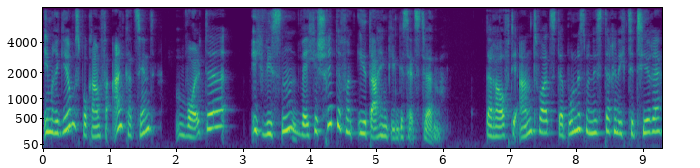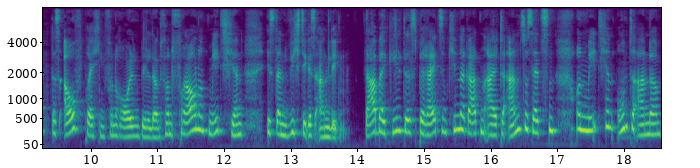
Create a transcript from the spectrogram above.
im Regierungsprogramm verankert sind, wollte ich wissen, welche Schritte von ihr dahingehend gesetzt werden. Darauf die Antwort der Bundesministerin, ich zitiere, das Aufbrechen von Rollenbildern von Frauen und Mädchen ist ein wichtiges Anliegen. Dabei gilt es, bereits im Kindergartenalter anzusetzen und Mädchen unter anderem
